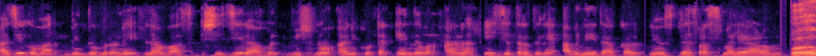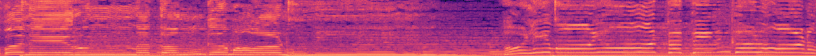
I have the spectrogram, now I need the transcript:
അജികുമാർ ബിന്ദു മുരളി നവാസ് ഷിജി രാഹുൽ വിഷ്ണു അനിക്കുട്ടൻ എന്നിവർ ആണ് ഈ ചിത്രത്തിലെ അഭിനേതാക്കൾ. News desk press Malayalam. thank തങ്കമാണു നീ. ഒളിമായാത്ത തിങ്കളാണോ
